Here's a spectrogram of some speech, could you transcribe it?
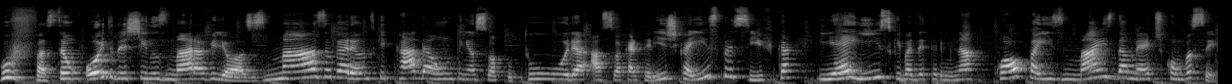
Ufa, são oito destinos maravilhosos, mas eu garanto que cada um tem a sua cultura, a sua característica específica e é isso que vai determinar qual país mais dá match com você.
